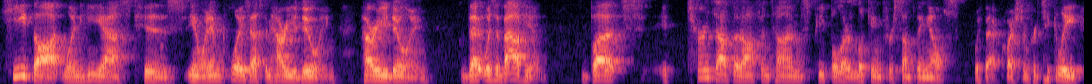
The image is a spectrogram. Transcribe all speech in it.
he thought when he asked his, you know, when employees asked him, "How are you doing? How are you doing?" That it was about him. But it turns out that oftentimes people are looking for something else with that question, particularly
